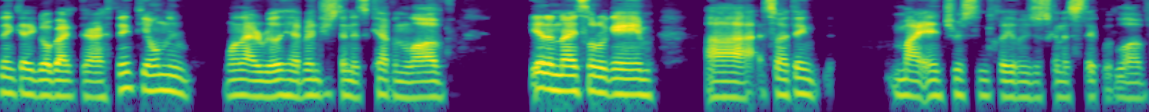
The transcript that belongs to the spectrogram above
think I go back there. I think the only one I really have interest in is Kevin Love. He had a nice little game. Uh, so I think my interest in Cleveland is just going to stick with Love.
